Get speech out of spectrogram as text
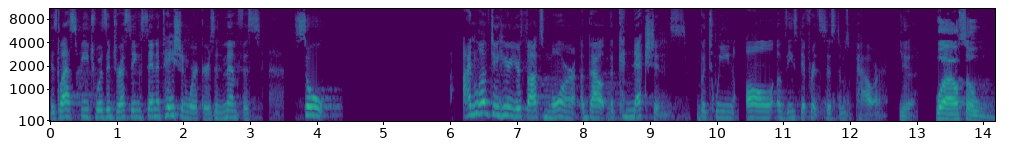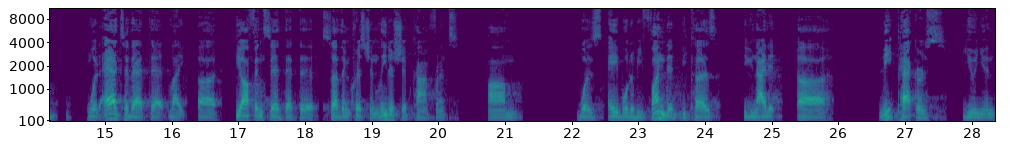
His last speech was addressing sanitation workers in Memphis. So, I'd love to hear your thoughts more about the connections between all of these different systems of power. Yeah. Well, I also would add to that that, like, uh, he often said that the Southern Christian Leadership Conference um, was able to be funded because the United uh, Meat Packers Union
